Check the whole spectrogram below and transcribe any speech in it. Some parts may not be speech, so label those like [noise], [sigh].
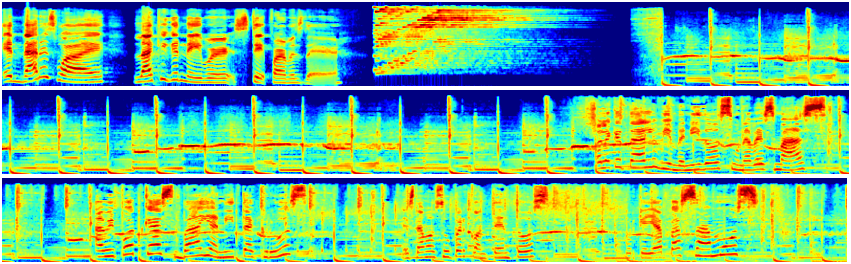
And that is why, like a good neighbor, State Farm is there. Hola, ¿qué tal? Bienvenidos una vez más a mi podcast by Anita Cruz. Estamos súper contentos porque ya pasamos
